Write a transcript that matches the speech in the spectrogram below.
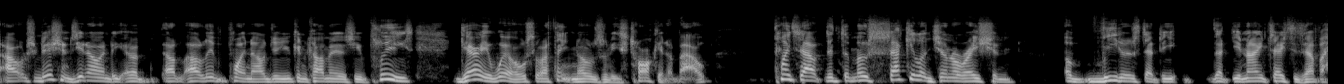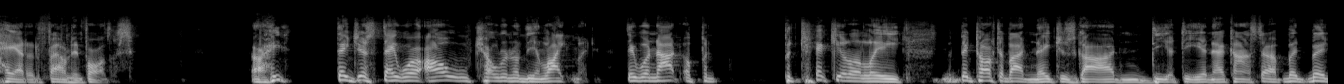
our traditions, you know. And uh, I'll, I'll, leave a point now. You can comment as you please. Garry Wills, who I think knows what he's talking about, points out that the most secular generation of leaders that the that the United States has ever had are the founding fathers. All right, they just they were all children of the Enlightenment. They were not a particularly they talked about nature's god and deity and that kind of stuff but but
